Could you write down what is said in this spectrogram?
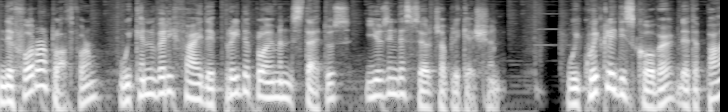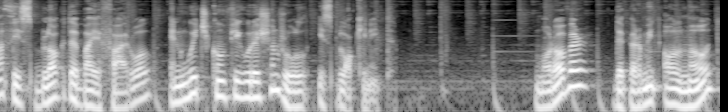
In the Forward platform, we can verify the pre-deployment status using the search application. We quickly discover that a path is blocked by a firewall and which configuration rule is blocking it. Moreover, the permit all mode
